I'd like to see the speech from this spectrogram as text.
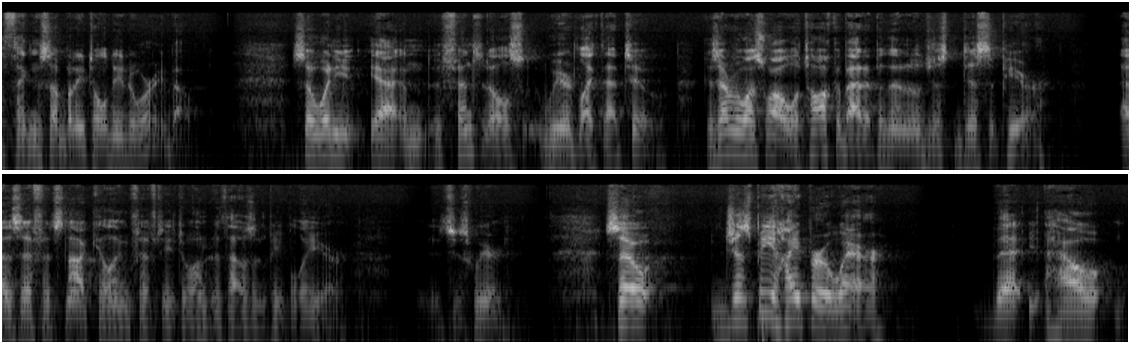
thing somebody told you to worry about. So when you, yeah, and fentanyl's weird like that too. Because every once in a while we'll talk about it, but then it'll just disappear as if it's not killing 50 to 100,000 people a year. It's just weird. So just be hyper aware that how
